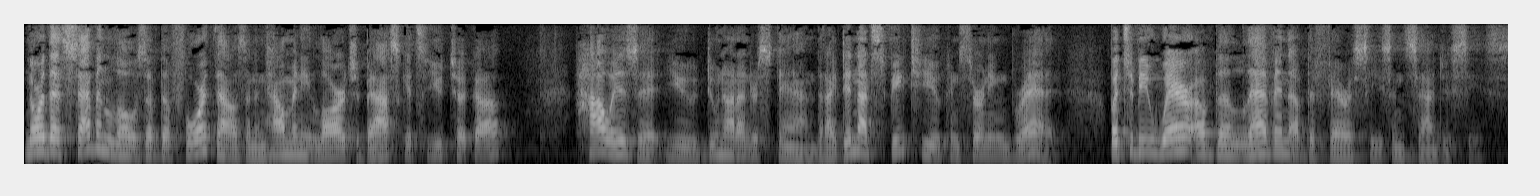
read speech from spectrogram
Nor the seven loaves of the four thousand and how many large baskets you took up? How is it you do not understand that I did not speak to you concerning bread, but to beware of the leaven of the Pharisees and Sadducees?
